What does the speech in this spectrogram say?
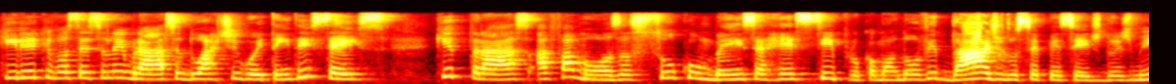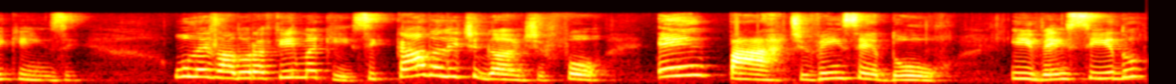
queria que você se lembrasse do artigo 86, que traz a famosa sucumbência recíproca, uma novidade do CPC de 2015. O legislador afirma que, se cada litigante for em parte vencedor e vencido,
